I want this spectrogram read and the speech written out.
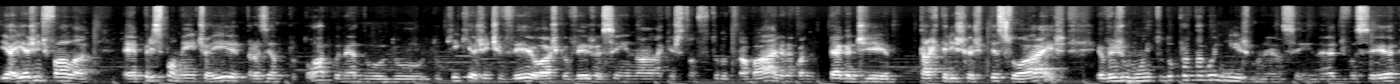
E aí a gente fala é, principalmente aí, trazendo para o tópico, né, do, do, do, que, que a gente vê, eu acho que eu vejo assim na, na, questão do futuro do trabalho, né, quando pega de características pessoais, eu vejo muito do protagonismo, né, assim, né, de você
